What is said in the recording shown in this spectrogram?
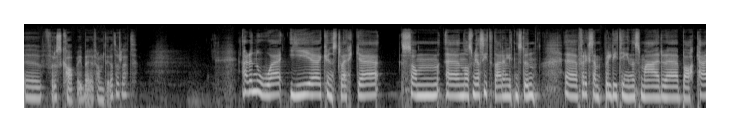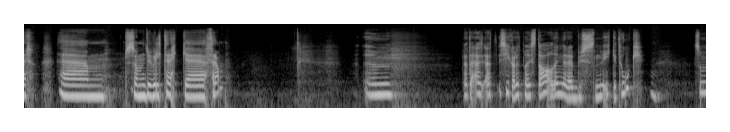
eh, for å skape ei bedre framtid, rett og slett. Er det noe i eh, kunstverket som eh, nå som vi har sittet der en liten stund, eh, f.eks. de tingene som er eh, bak her, eh, som du vil trekke fram? Um, jeg jeg, kikka litt på det i stad, og den der bussen vi ikke tok, som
